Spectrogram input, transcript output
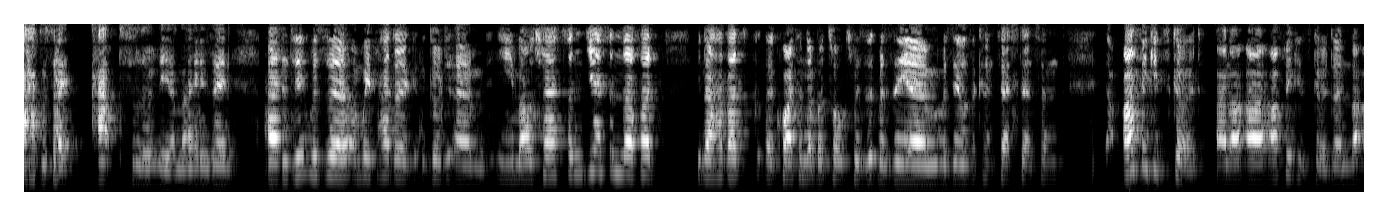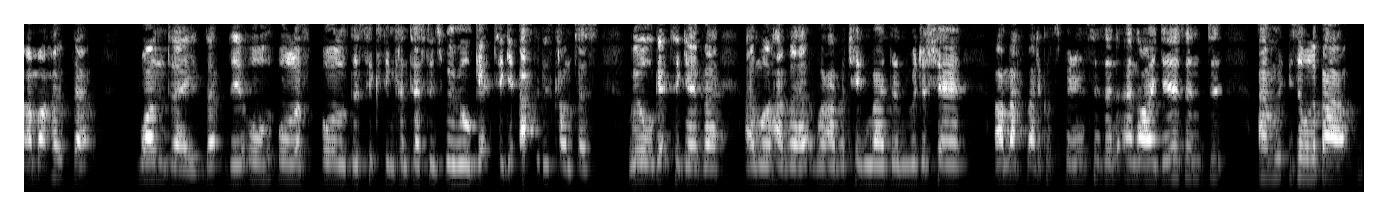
I have to say, absolutely amazing. And it was, uh, and we've had a good um, email chat, and yes, and I've had. You know, I've had quite a number of talks with with the um, with the other contestants, and I think it's good, and I, I think it's good, and I hope that one day that the all, all of all of the 16 contestants we will get to get after this contest we all get together and we'll have a we'll have a chinwag and we'll just share our mathematical experiences and, and ideas and and it's all about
